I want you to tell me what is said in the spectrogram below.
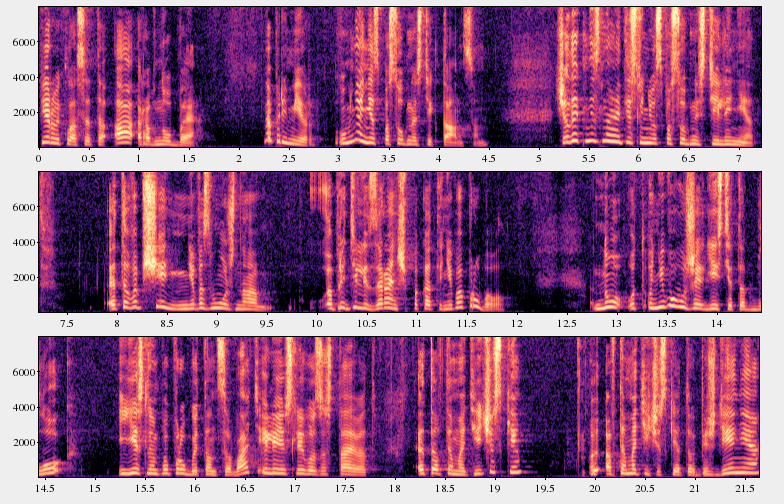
Первый класс – это А равно Б. Например, у меня нет способности к танцам. Человек не знает, есть ли у него способности или нет. Это вообще невозможно определить заранее, пока ты не попробовал. Но вот у него уже есть этот блок, И если он попробует танцевать или если его заставят, это автоматически, автоматически это убеждение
